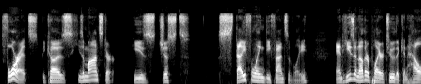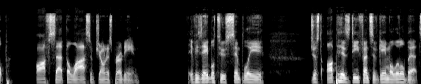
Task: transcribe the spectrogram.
for it because he's a monster. He's just stifling defensively. And he's another player, too, that can help offset the loss of Jonas Brodin. If he's able to simply just up his defensive game a little bit.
